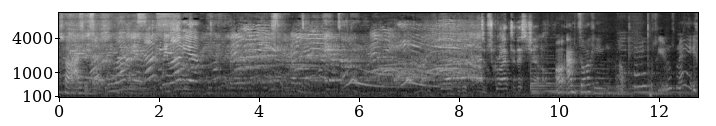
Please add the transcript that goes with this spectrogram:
So I get that. We love you. We love you. Subscribe to this channel. Oh, I'm talking. Okay, excuse me.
